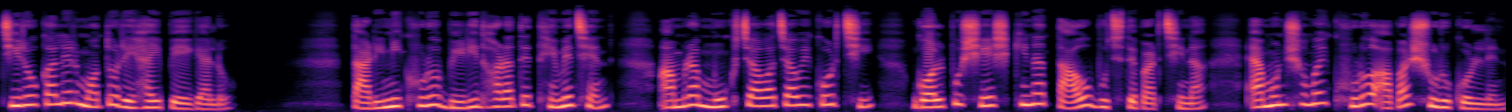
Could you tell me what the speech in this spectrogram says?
চিরকালের মতো রেহাই পেয়ে গেল। তারিণী খুঁড়ো বিড়ি ধরাতে থেমেছেন, আমরা মুখ চাওয়াচাওয়ি করছি, গল্প শেষ কিনা তাও বুঝতে পারছি না, এমন সময় খুঁড়ো আবার শুরু করলেন।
